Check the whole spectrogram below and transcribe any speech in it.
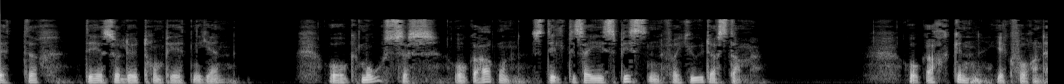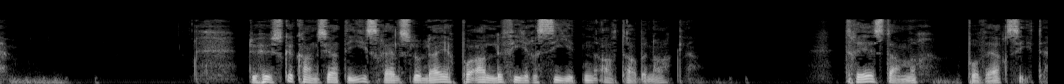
etter det så lød trompeten igjen, og Moses og Aron stilte seg i spissen for Judas stamme og arken gikk foran dem. Du husker kanskje at Israel slo leir på alle fire siden av tabernaklet. Tre stammer på hver side.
